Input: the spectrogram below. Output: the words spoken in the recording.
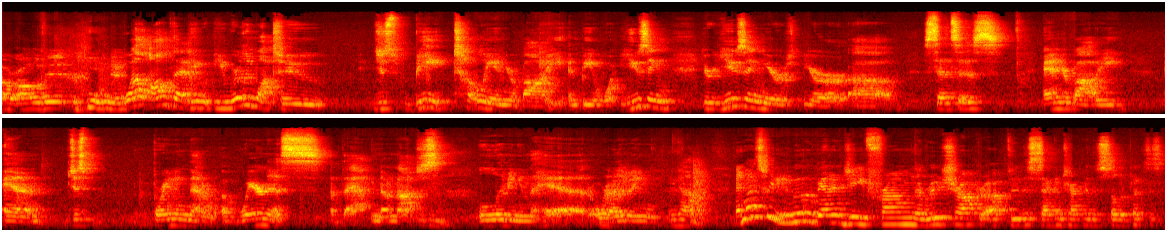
or all of it, you know? well all of that you, you really want to just be totally in your body and be what using you're using your your uh, senses and your body and just bringing that awareness of that you know not just living in the head or Right. living Yeah. And as we move energy from the root chakra up through the second chakra, the solar plexus,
